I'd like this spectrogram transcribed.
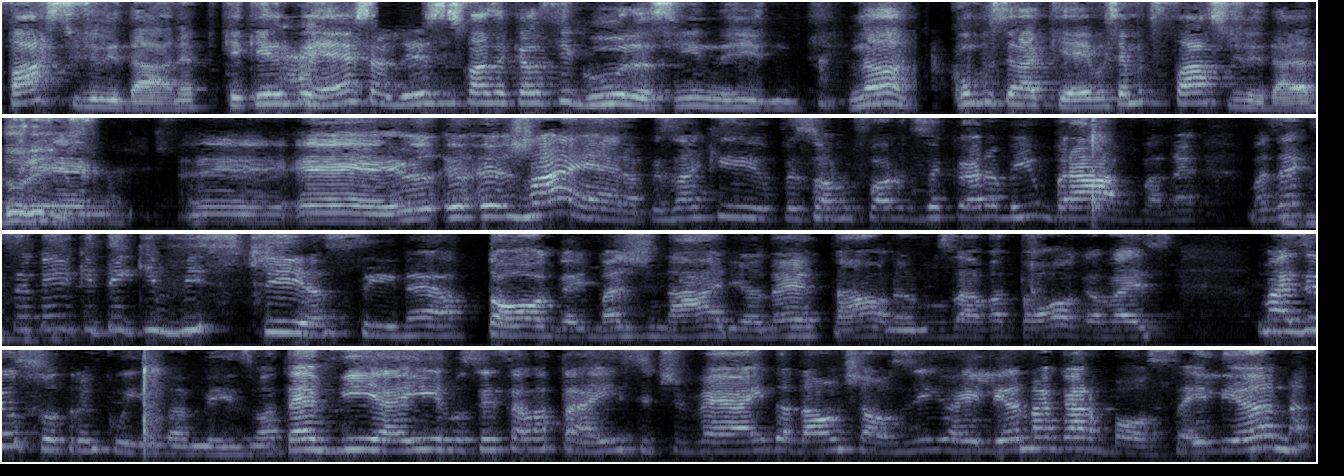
fácil de lidar, né? Porque quem não é. conhece, às vezes, faz aquela figura assim, de, não, como será que é? E você é muito fácil de lidar, eu adorei é, isso. É, é eu, eu, eu, já era, apesar que o pessoal no fórum dizia que eu era meio brava, né? Mas é que você meio que tem que vestir, assim, né? A toga imaginária, né? Tal, né? Eu não usava toga, mas, mas eu sou tranquila mesmo. Até vi aí, não sei se ela tá aí, se tiver ainda, dá um tchauzinho, a Eliana Garbosa. A Eliana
